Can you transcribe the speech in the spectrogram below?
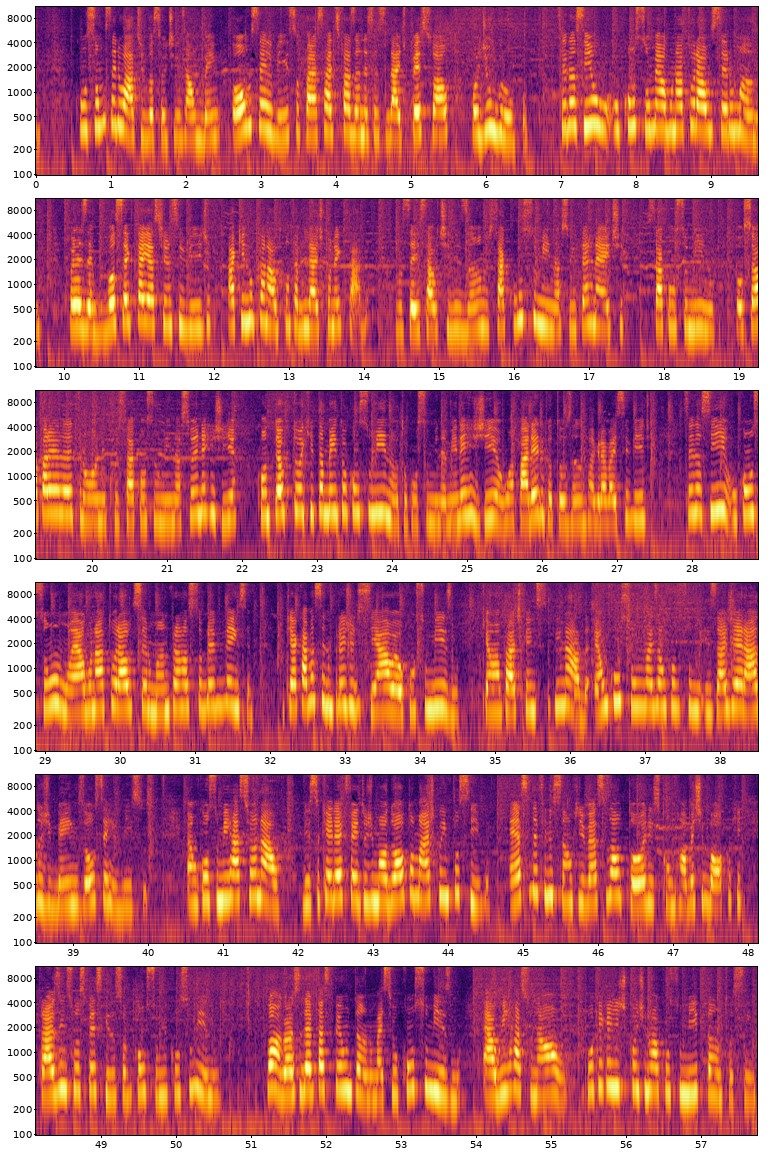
Consumo seria o ato de você utilizar um bem ou um serviço para satisfazer a necessidade pessoal ou de um grupo. Sendo assim, o, o consumo é algo natural do ser humano. Por exemplo, você que está aí assistindo esse vídeo aqui no canal do Contabilidade Conectada, você está utilizando, está consumindo a sua internet, está consumindo o seu aparelho eletrônico, está consumindo a sua energia Quanto eu que estou aqui também estou consumindo, eu estou consumindo a minha energia, o aparelho que eu estou usando para gravar esse vídeo. Sendo assim, o consumo é algo natural do ser humano para a nossa sobrevivência. O que acaba sendo prejudicial é o consumismo, que é uma prática indisciplinada. É um consumo, mas é um consumo exagerado de bens ou serviços. É um consumo irracional, visto que ele é feito de modo automático e impossível. É essa definição que diversos autores, como Robert Bock, trazem em suas pesquisas sobre consumo e consumismo. Bom, agora você deve estar se perguntando, mas se o consumismo é algo irracional, por que, que a gente continua a consumir tanto assim?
